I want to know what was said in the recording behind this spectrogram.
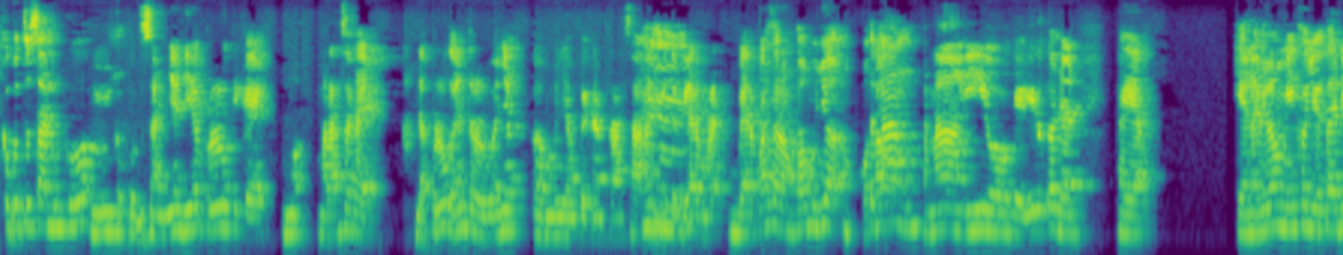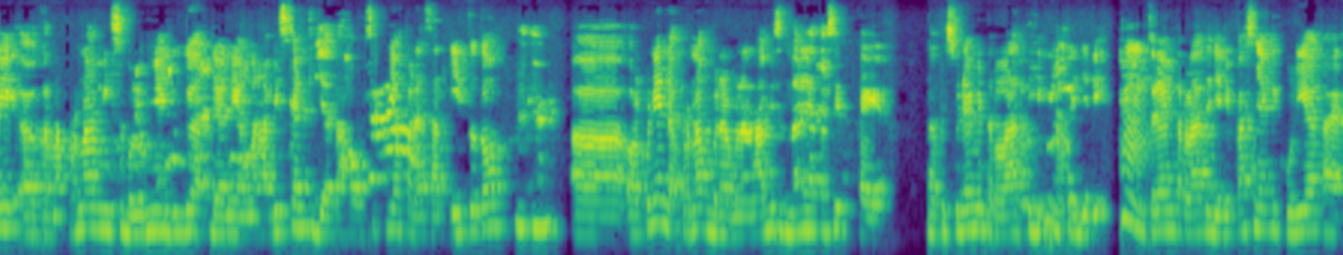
keputusanku. Hmm, keputusannya dia perlu kayak me- merasa kayak tidak perlu kayaknya terlalu banyak eh, menyampaikan perasaan Mm. gitu biar biar pas orang tuamu juga kok tahu? Tenang. Tenang iyo kayak gitu tuh. Dan kayak kayak Nabila sama Iva juga tadi eh, karena pernah mi sebelumnya juga dan yang nah habiskan jatah pada saat itu tuh eh, walaupun dia nggak pernah benar-benar habis sebenarnya tapi kayak tapi sudah mi terlatih gitu ya. jadi sudah mi terlatih. Jadi pasnya ke kuliah kayak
